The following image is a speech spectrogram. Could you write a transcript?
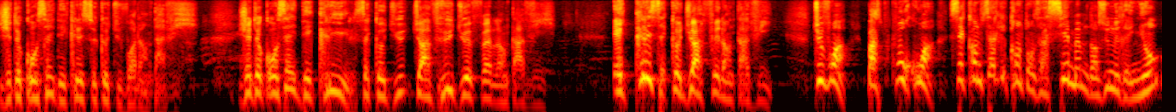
Je te conseille d'écrire ce que tu vois dans ta vie. Je te conseille d'écrire ce que tu as vu Dieu faire dans ta vie. Écris ce que Dieu a fait dans ta vie. Tu vois, parce, pourquoi? C'est comme ça que quand on s'assied même dans une réunion,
